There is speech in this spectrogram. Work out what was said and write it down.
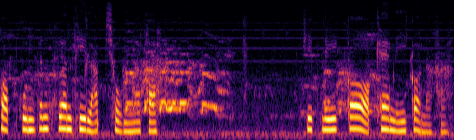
ขอบคุณเพื่อนๆที่รับชมนะคะ ลิปนี้ก็แค่นี้ก่อนนะคะ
